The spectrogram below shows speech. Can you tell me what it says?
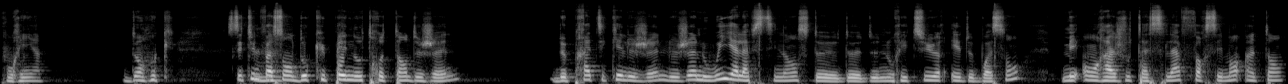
pour rien. Donc, c'est une Mhm. façon d'occuper notre temps de jeûne, de pratiquer le jeûne. Le jeûne, oui, il y a l'abstinence de, de, de nourriture et de boisson, mais on rajoute à cela forcément un temps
